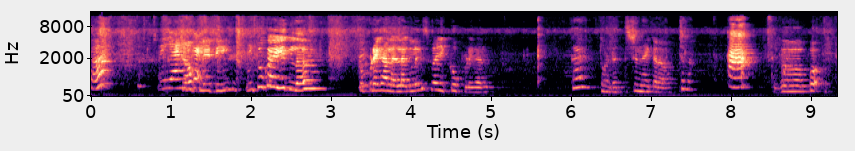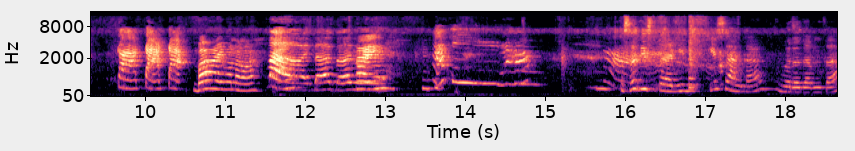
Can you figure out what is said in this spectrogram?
हा? चॉकलेटी तू काय घेतलं? कपडे घालायला लागलेस पाहिजे कपडे घाल. काय तोंडात तसं नाही करावं चला गप बाय म्हणा हाय कसं दिसतंय मी नक्की सांगा वरद आमचा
